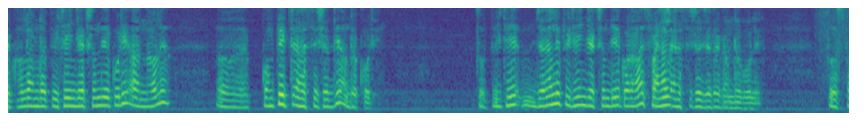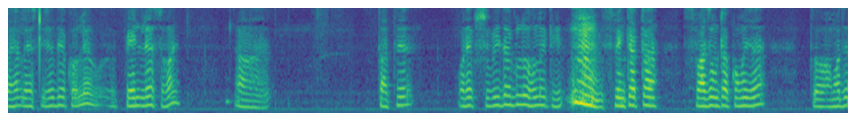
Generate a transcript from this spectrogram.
এক হলে আমরা পিঠে ইঞ্জেকশন দিয়ে করি আর না হলে কমপ্লিট অ্যানাস্থেশিয়া দিয়ে আমরা করি। তো পিঠে জেনারেলি পিঠে ইঞ্জেকশন দিয়ে করা হয় স্পাইনাল অ্যানাস্থেশিয়া যেটাকে আমরা বলি। তো স্পাইনাল অ্যানাস্থেশিয়া দিয়ে করলে পেনলেস হয় আর তাতে অনেক সুবিধাগুলো হলো কি স্প্রিংটারটা স্পাজমটা কমে যায় তো আমাদের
